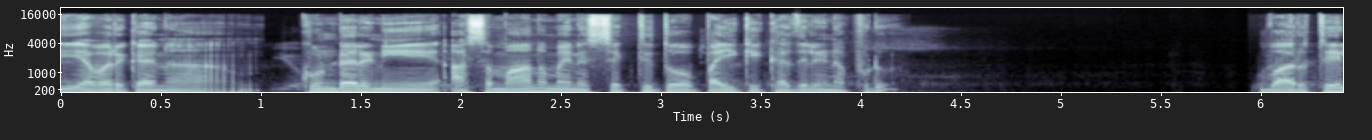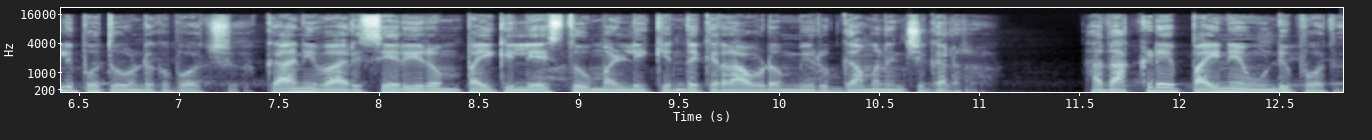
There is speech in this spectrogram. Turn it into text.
ఎవరికైనా కుండలిని అసమానమైన శక్తితో పైకి కదిలినప్పుడు వారు తేలిపోతూ ఉండకపోవచ్చు కానీ వారి శరీరం పైకి లేస్తూ మళ్ళీ కిందకి రావడం మీరు గమనించగలరు. అది అక్కడే పైనే ఉండిపోదు.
